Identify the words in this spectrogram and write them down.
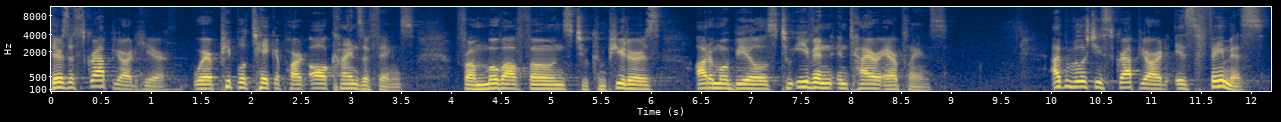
There's a scrapyard here where people take apart all kinds of things, from mobile phones to computers, automobiles to even entire airplanes. Agbogbloshie scrapyard is famous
